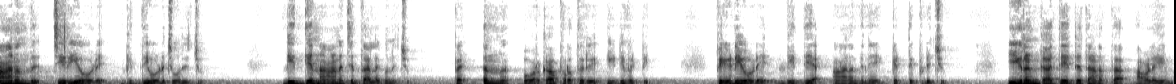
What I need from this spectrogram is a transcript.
ആനന്ദ് ചിരിയോടെ വിദ്യയോട് ചോദിച്ചു. വിദ്യ നാണിച്ച് തലകുനിച്ചു. പെട്ടെന്ന് ഓർക്കാപ്പുറത്തൊരു ഇടിവെട്ടി പേടിയോടെ വിദ്യ ആനന്ദിനെ കെട്ടിപ്പിടിച്ചു. ഈറൻ കാറ്റേറ്റ് തണുത്ത അവളെയും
